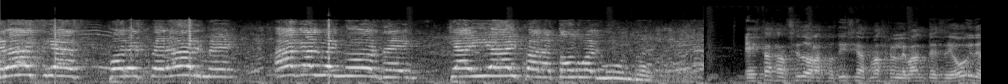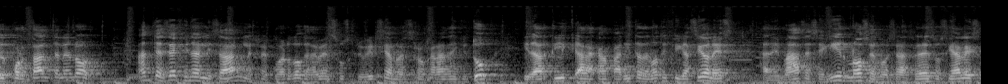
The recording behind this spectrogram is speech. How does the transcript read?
gracias por esperarme hágalo en orden, que ahí hay para todo el mundo. Estas han sido las noticias más relevantes de hoy del portal Telenor. Antes de finalizar, les recuerdo que deben suscribirse a nuestro canal de YouTube y dar clic a la campanita de notificaciones, además de seguirnos en nuestras redes sociales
